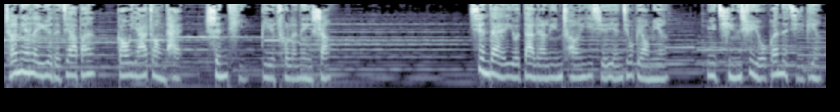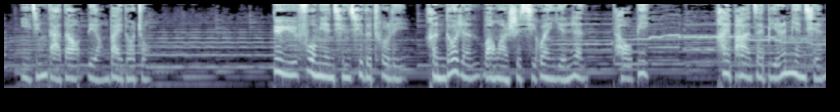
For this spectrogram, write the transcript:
长年累月的加班、高压状态，身体憋出了内伤。现代有大量临床医学研究表明，与情绪有关的疾病已经达到两百多种。对于负面情绪的处理，很多人往往是习惯隐忍、逃避，害怕在别人面前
